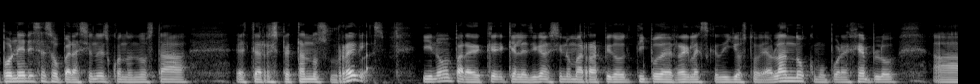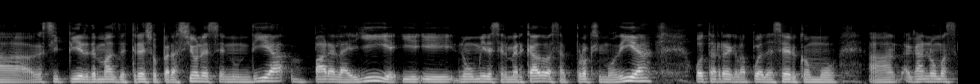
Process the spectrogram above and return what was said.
poner esas operaciones cuando no está este, respetando sus reglas. Y no para que, les digan así más rápido el tipo de reglas que yo estoy hablando, como por ejemplo, uh, si pierde más de tres operaciones en un día, párala allí y, y, no mires el mercado hasta el próximo día. Otra regla puede ser como uh, gano más,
